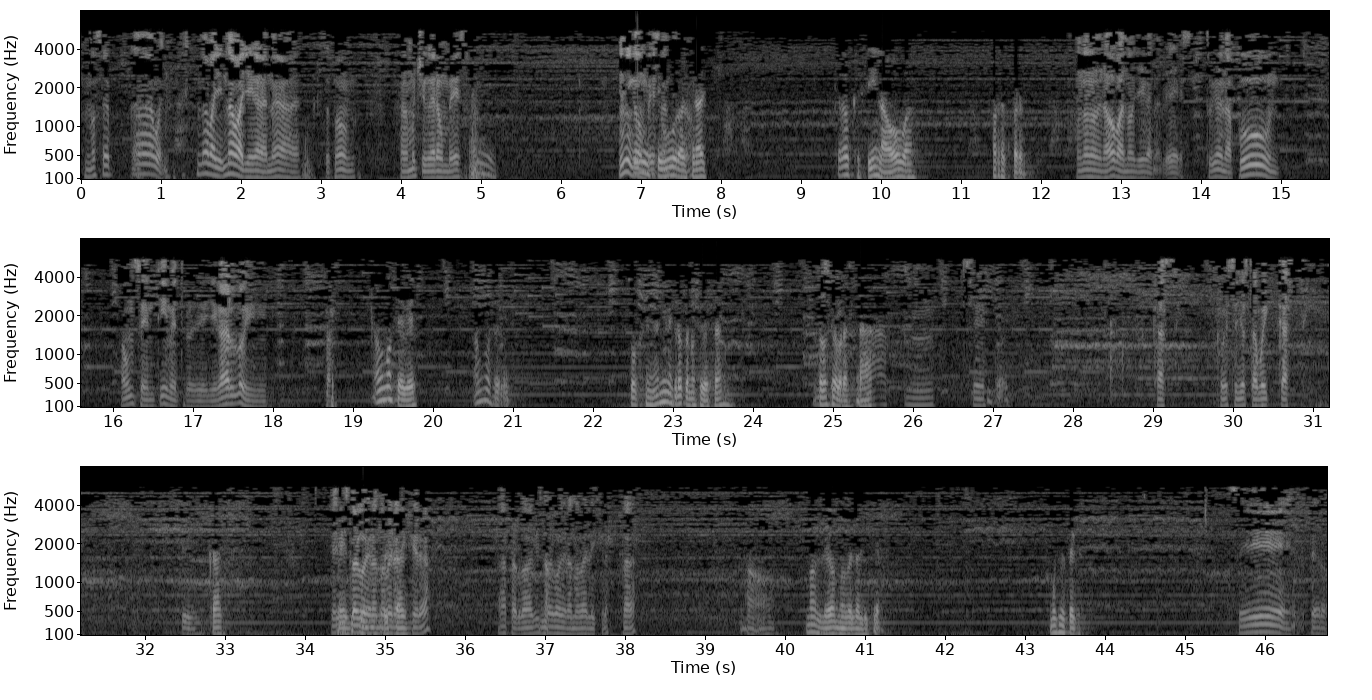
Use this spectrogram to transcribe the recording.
no sé. Ah, bueno. No va, a- no va a llegar a nada, supongo. A mucho llegar a un beso. Sí, llegó a un sí, beso. seguro, antes, al final. Creo que sí, en la OVA. No recuerdo. ¿no? No, en la ova no llegan a beso. Estuvieron a punto. A un centímetro de llegarlo y. ah, Aún no se ve. Aún no se ve. Porque en anime creo que no se besaron. Solo se Sí. abrazaron. Mm, sí, casi. Como dice yo, esta wey casi. Sí, casi. ¿Has visto algo de la novela ligera? Ah, perdón, ¿has visto No. algo de la novela ligera? Nada. No, no leo novela ligera. Mucho texto. Sí, pero.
